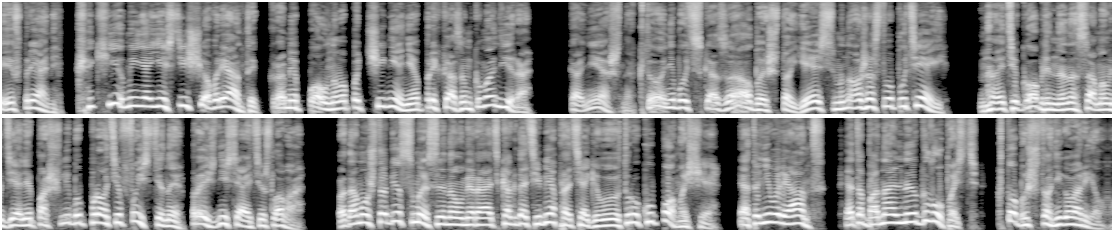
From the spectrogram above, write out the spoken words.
И впрямь, какие у меня есть еще варианты, кроме полного подчинения приказам командира? Конечно, кто-нибудь сказал бы, что есть множество путей. Но эти гоблины на самом деле пошли бы против истины, произнеся эти слова. Потому что бессмысленно умирать, когда тебе протягивают руку помощи. Это не вариант, это банальная глупость, кто бы что ни говорил.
